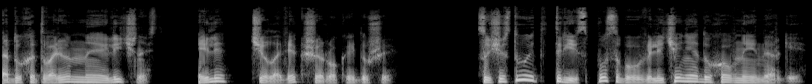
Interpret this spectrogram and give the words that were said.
«одухотворенная личность» или «человек широкой души». Существует три способа увеличения духовной энергии.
